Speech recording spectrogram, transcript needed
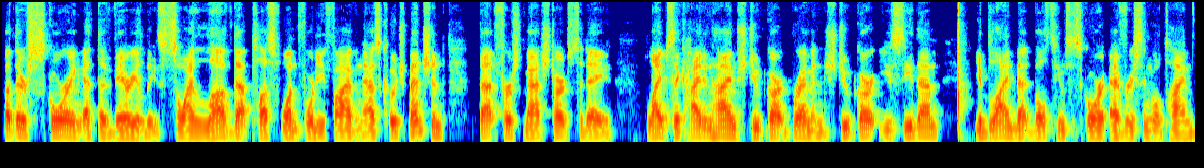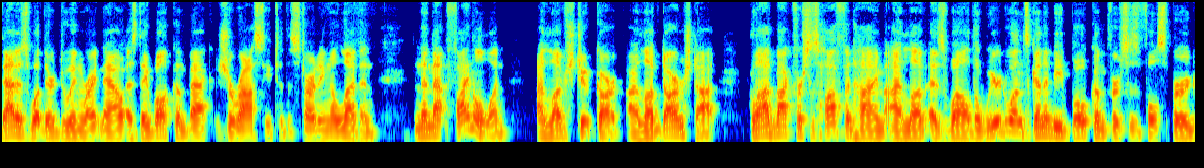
but they're scoring at the very least. So I love that plus 145. And as coach mentioned, that first match starts today. Leipzig, Heidenheim, Stuttgart, Bremen. Stuttgart, you see them, you blind bet both teams to score every single time. That is what they're doing right now as they welcome back Guirassy to the starting 11. And then that final one, I love Stuttgart. I love Darmstadt. Gladbach versus Hoffenheim, I love as well. The weird one's going to be Bochum versus Wolfsburg.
